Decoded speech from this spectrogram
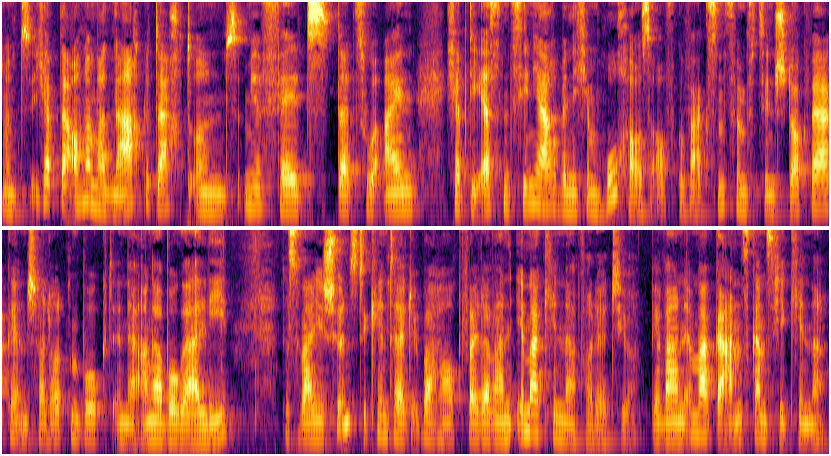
Und ich habe da auch nochmal nachgedacht und mir fällt dazu ein, ich habe die ersten zehn Jahre bin ich im Hochhaus aufgewachsen, 15 Stockwerke in Charlottenburg in der Angerburger Allee. Das war die schönste Kindheit überhaupt, weil da waren immer Kinder vor der Tür. Wir waren immer ganz, ganz viele Kinder.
